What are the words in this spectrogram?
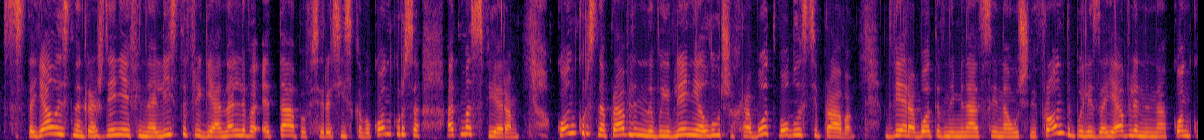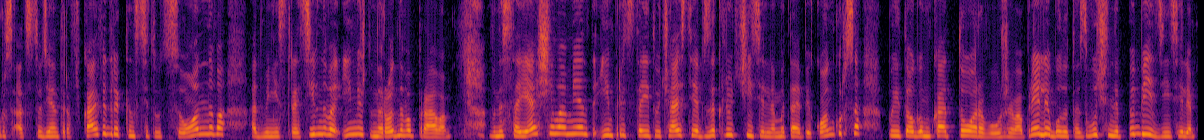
состоялось награждение финалистов регионального этапа всероссийского конкурса «Атмосфера». Конкурс направлен на выявление лучших работ в области права. Две работы в номинации «Научный фронт» были заявлены на конкурс от студентов кафедры конституционного, административного и международного права. В настоящий момент им предстоит участие в заключительном этапе конкурса, по итогам которого уже в апреле будут озвучены победители.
